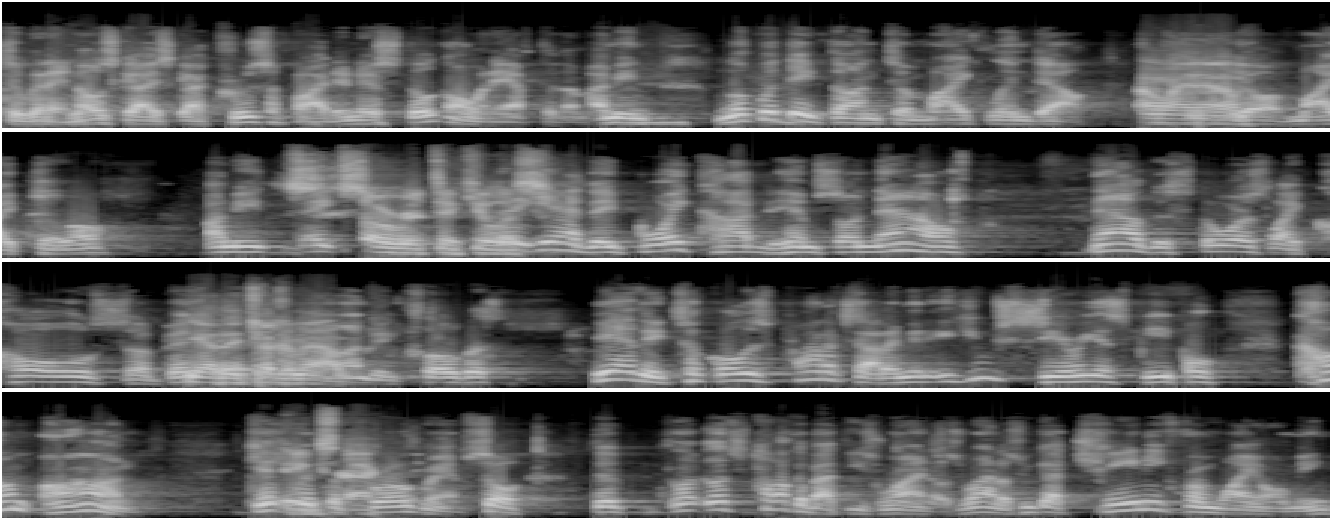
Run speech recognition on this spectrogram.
to get it. And those guys got crucified, and they're still going after them. I mean, look what they've done to Mike Lindell, oh, I know. Of My Pillow. I mean, they, so ridiculous. They, yeah, they boycotted him. So now, now the stores like Kohl's, uh, Bed yeah, they took him out, and Kroger. Yeah, they took all his products out. I mean, are you serious, people? Come on, get exactly. with the program. So the, let's talk about these rhinos. Rhinos. We got Cheney from Wyoming.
